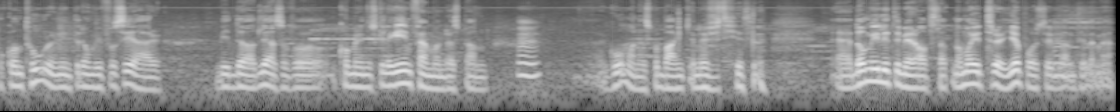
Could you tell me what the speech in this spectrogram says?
på kontoren, inte de vi får se här. Vi dödliga som får, kommer in och ska lägga in 500 spänn. Mm. Går man ens på banken nu för tiden? Eh, De är ju lite mer avslappnade. De har ju tröjor på sig ibland Mm. till och med.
